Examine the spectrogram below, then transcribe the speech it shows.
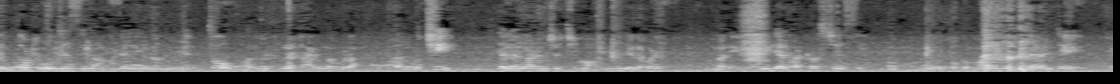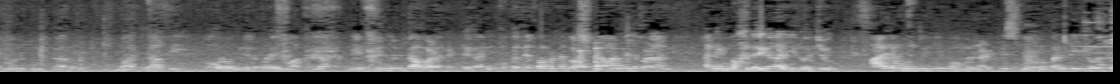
ఎంతో ట్రోల్ చేసి నా బిడ్డని నన్ను ఎంతో బాధపెట్టిన టైంలో కూడా తను వచ్చి తెలంగాణ నుంచి వచ్చి మా ముందు నిలబడి మరి మీడియాకు అడ్రస్ చేసి ఒక మాదిరి బిడ్డ అంటే ఏమనుకుంటున్నారు? మా జాతి గౌరవం నిలబడే మాదిరిగా నేను ముందుంటా వాళ్ళకంటే కానీ ఒక దెబ్బ పడితే ఫస్ట్ నా మీద పడాలి అనే మాదిరిగా ఈరోజు ఆయన ముందుండి మమ్మల్ని నడిపిస్తున్నారు. అంటే ఈరోజు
